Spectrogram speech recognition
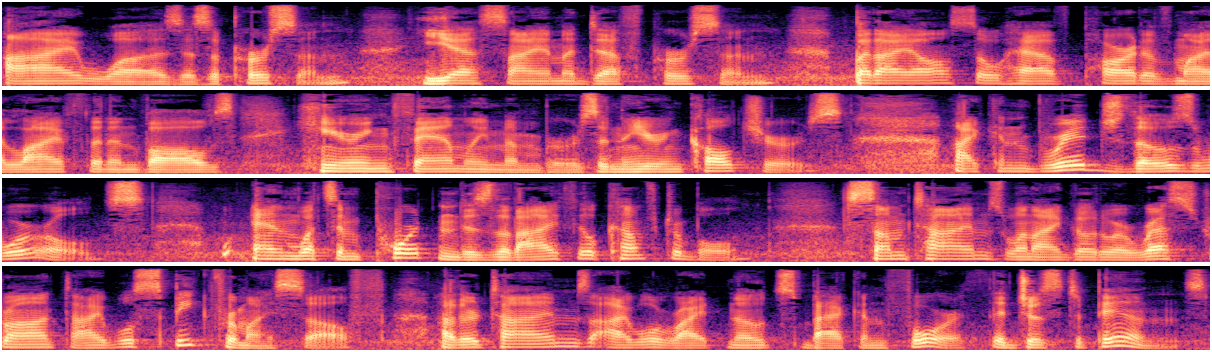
I was as a person. Yes, I am a deaf person, but I also have part of my life that involves hearing family members and hearing cultures. I can bridge those worlds. And what's important is that I feel comfortable. Sometimes when I go to a restaurant, I will speak for myself. Other times, I will write notes back and forth. It just depends.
